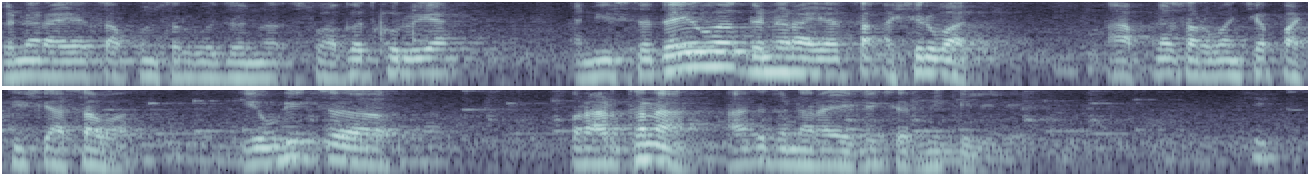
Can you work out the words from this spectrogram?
गणरायाचं आपण सर्वजण स्वागत करूया आणि सदैव गणरायाचा आशीर्वाद आपल्या सर्वांच्या पाठीशी असावा एवढीच प्रार्थना आज गणरायाच्या चरणी केलेली आहे.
